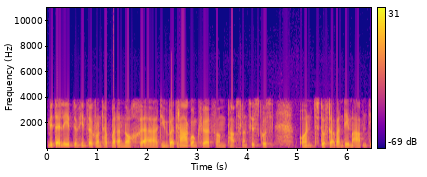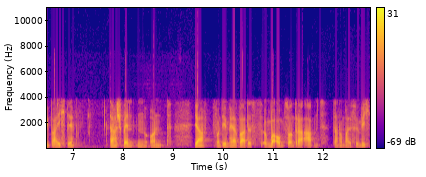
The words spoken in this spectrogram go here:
miterlebt. Im Hintergrund hat man dann noch äh, die Übertragung gehört vom Papst Franziskus und durfte aber an dem Abend die Beichte da spenden und ja, von dem her war das irgendwo auch ein besonderer Abend dann nochmal für mich.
